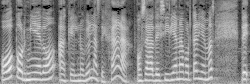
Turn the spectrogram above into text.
o por miedo a que el novio las dejara. O sea, decidían abortar y además de,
